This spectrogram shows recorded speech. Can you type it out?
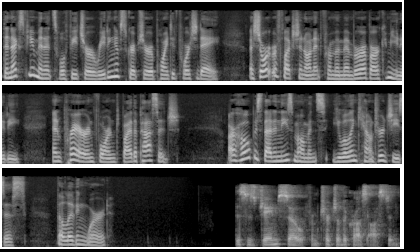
The next few minutes will feature a reading of Scripture appointed for today, a short reflection on it from a member of our community, and prayer informed by the passage. Our hope is that in these moments you will encounter Jesus, the living Word. This is James So from Church of the Cross Austin,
